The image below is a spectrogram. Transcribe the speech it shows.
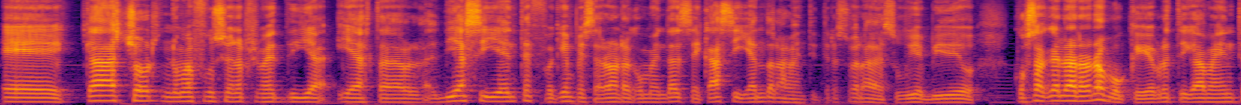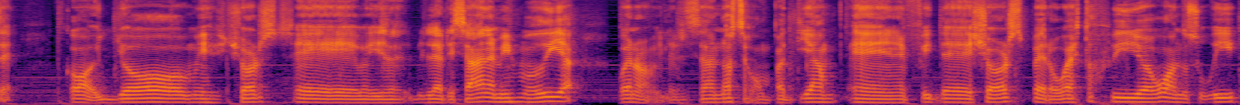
eh, cada short no me funcionó el primer día y hasta el día siguiente fue que empezaron a recomendarse casi yendo a las 23 horas de subir el video. Cosa que era raro porque yo prácticamente, como yo mis shorts se viralizaban el mismo día. Bueno, viralizaban no, se compartían en el feed de shorts, pero estos videos cuando subí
